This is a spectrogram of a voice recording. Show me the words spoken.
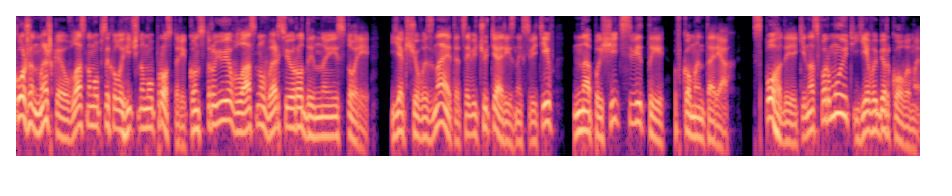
Кожен мешкає у власному психологічному просторі, конструює власну версію родинної історії. Якщо ви знаєте це відчуття різних світів, напишіть світи в коментарях. Спогади, які нас формують, є вибірковими.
